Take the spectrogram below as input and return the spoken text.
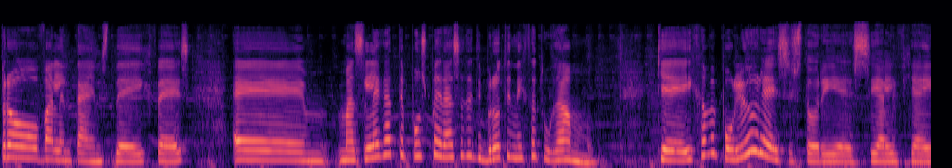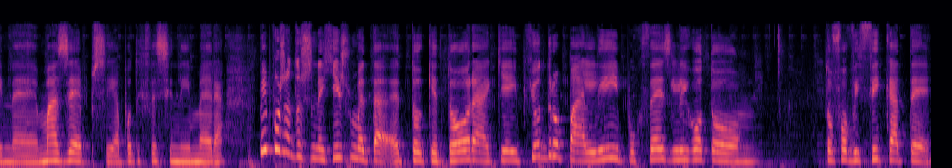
προ Valentine's Day χθες. Ε, μας λέγατε πώς περάσατε την πρώτη νύχτα του γάμου. Και είχαμε πολύ ωραίες ιστορίες, η αλήθεια είναι, μαζέψει από τη χθεσινή ημέρα. Μήπως να το συνεχίσουμε τα- ε, το και τώρα και οι πιο ντροπαλοί που χθες λίγο το, το φοβηθήκατε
